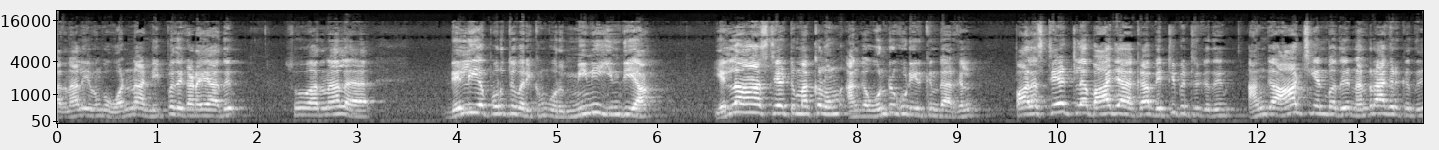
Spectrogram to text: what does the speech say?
அதனால் இவங்க ஒன்றா நிற்பது கிடையாது. ஸோ அதனால் டெல்லியை பொறுத்த வரைக்கும் ஒரு மினி இந்தியா. எல்லா ஸ்டேட் மக்களும் அங்கே ஒன்று கூடி இருக்கின்றார்கள் பல ஸ்டேட்டில் பாஜக வெற்றி பெற்றிருக்குது. அங்கே ஆட்சி என்பது நன்றாக இருக்குது.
